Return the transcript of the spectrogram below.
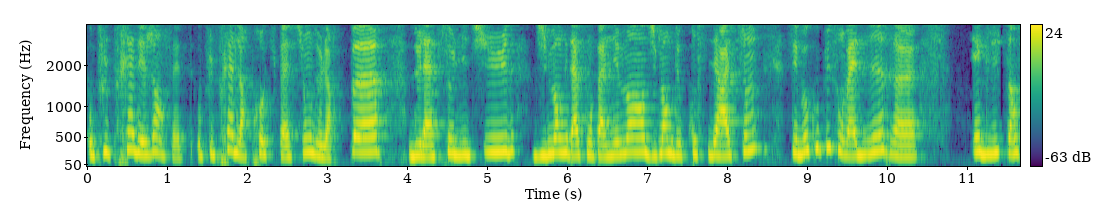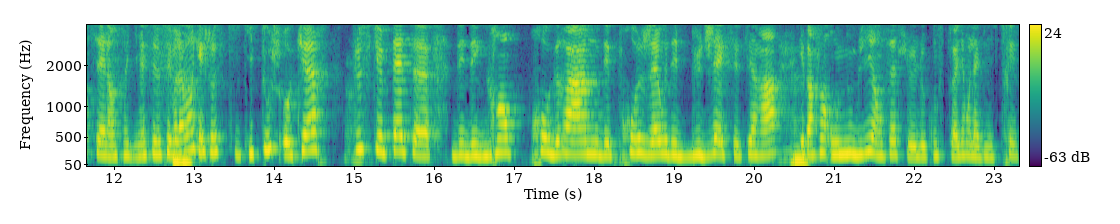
au plus près des gens en fait, au plus près de leurs préoccupations, de leurs peurs de la solitude, du manque d'accompagnement, du manque de considération. C'est beaucoup plus, on va dire, euh, existentiel, entre guillemets. C'est vraiment quelque chose qui, qui touche au cœur, plus que peut-être euh, des, des, grands programmes ou des projets ou des budgets, etc. Et parfois, on oublie, en fait, le, le concitoyen ou l'administré.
